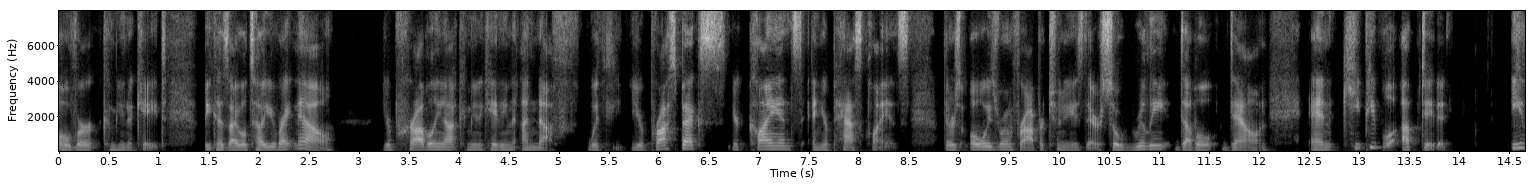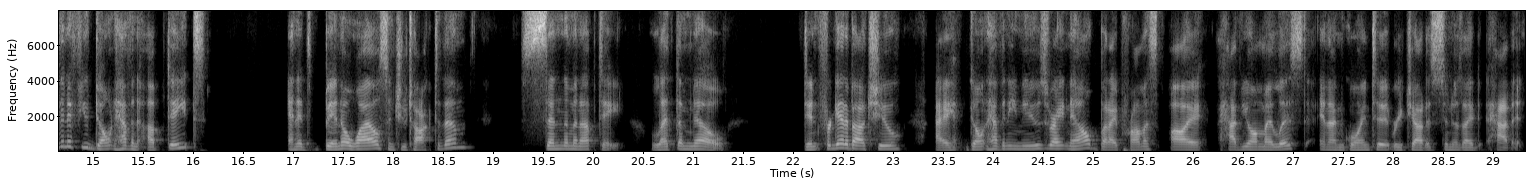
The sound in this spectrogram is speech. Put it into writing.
over communicate. Because I will tell you right now, you're probably not communicating enough with your prospects, your clients, and your past clients. There's always room for opportunities there. So, really double down and keep people updated. Even if you don't have an update and it's been a while since you talked to them, send them an update. Let them know. Didn't forget about you. I don't have any news right now, but I promise I have you on my list and I'm going to reach out as soon as I have it.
